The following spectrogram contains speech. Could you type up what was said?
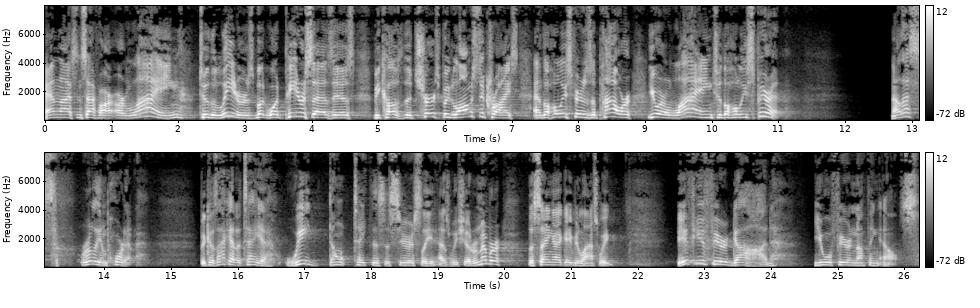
Ananias and Sapphira are lying to the leaders, but what Peter says is because the church belongs to Christ and the Holy Spirit is the power, you are lying to the Holy Spirit. Now that's really important because I got to tell you, we don't take this as seriously as we should. Remember the saying I gave you last week? If you fear God, you will fear nothing else.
